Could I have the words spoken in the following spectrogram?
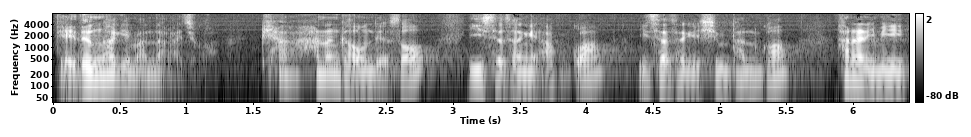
대등하게 만나가지고 평안한 가운데서 이 세상의 악과 이 세상의 심판과 하나님이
